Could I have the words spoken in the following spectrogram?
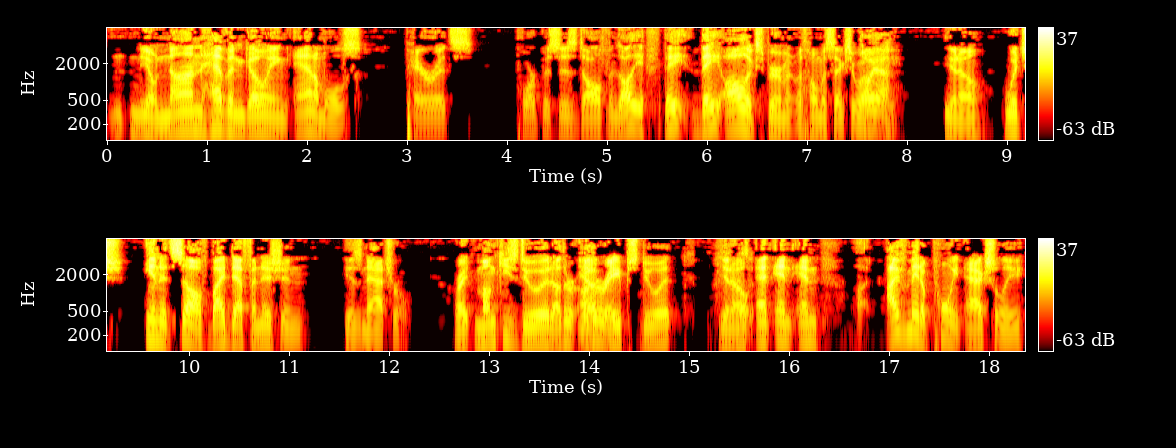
you know, non-heaven going animals, parrots, porpoises, dolphins, all the, they they all experiment with homosexuality. Oh, yeah. You know, which in itself, by definition, is natural, right? Monkeys do it. Other Yep. other apes do it. You know, it- and and and uh, I've made a point actually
